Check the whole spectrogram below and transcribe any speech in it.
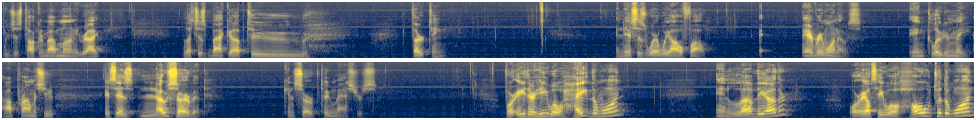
We're just talking about money, right? Let's just back up to 13. And this is where we all fall. Every one of us, including me. I promise you. It says, No servant can serve two masters. For either he will hate the one and love the other, or else he will hold to the one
